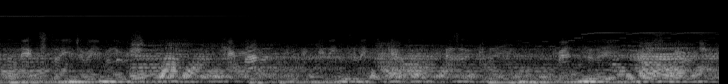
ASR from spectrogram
physically, mentally, and spiritually.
